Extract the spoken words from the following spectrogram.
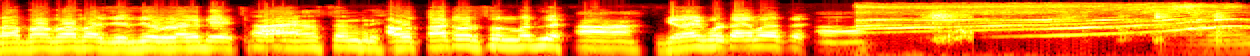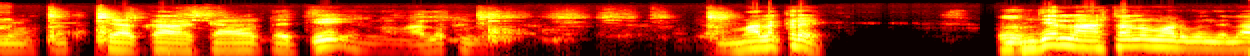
ಬಾಬಾ ಬಾಬಾ ಜಲ್ದಿ ಒಳಗಡೆ. ಅವ್ ತಾಟ ವರ್ಷ ಮೊದ್ಲು. ಹಾ. ಗಿರಾಕಿ ಟೈಮ್ ಆತ. ಮಾಲಕ್ ಮಾಲಕ್ರೆ ಮುಂಜಾನೆ ನಾಷ್ಟಾನು ಮಾಡಿ ಬಂದಿಲ್ಲ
